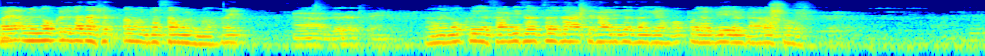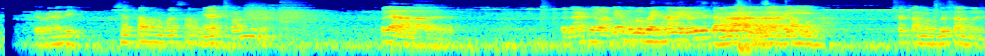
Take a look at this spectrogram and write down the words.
પહેલા મેં નોકરી કરતા સત્તાવન ભસામણમાં ભાઈ. હા અમે નોકરી સાડી સાત સાત સાડી દસ વાગ્યા બપોરે બે ઘંટા આરામ કરો. ખબર નથી? સત્તાવન ભસામણ યાદ છો ને? પેલા ગાંઠીવાળા વાગે મનુભાઈ સામે જોઈ જતા હા, હા, સત્તાવન. બસામણ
